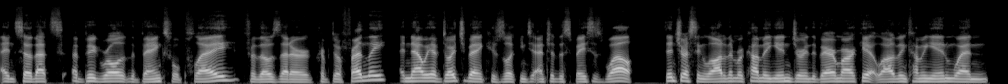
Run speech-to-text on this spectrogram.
And so that's a big role that the banks will play for those that are crypto friendly. And now we have Deutsche Bank who's looking to enter the space as well. It's interesting. A lot of them are coming in during the bear market. A lot of them coming in when,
